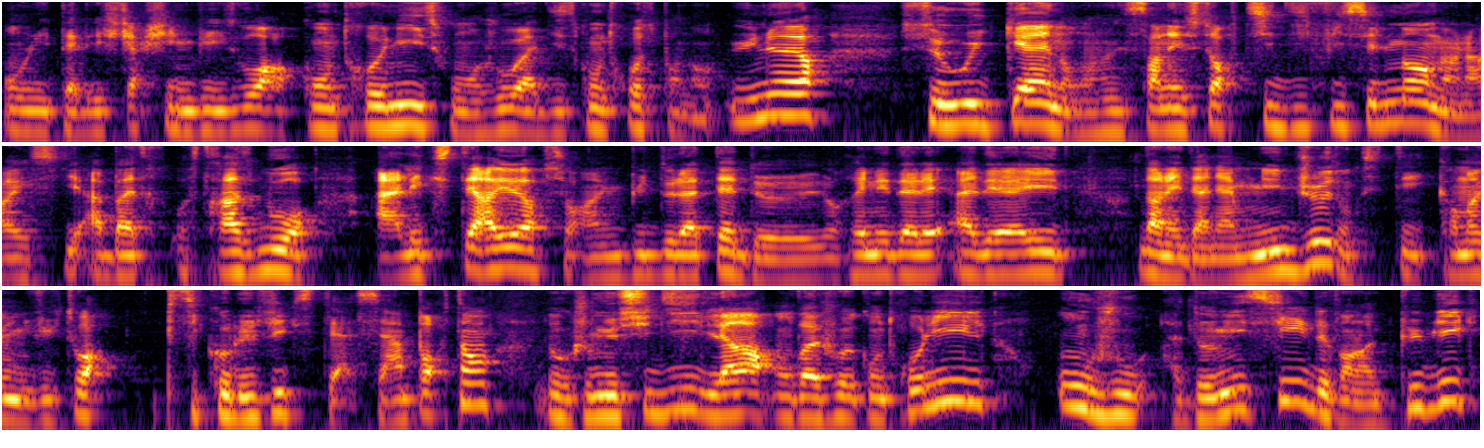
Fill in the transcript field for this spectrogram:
On est allé chercher une victoire contre Nice où on jouait à 10 contre 11 pendant une heure. Ce week-end, on s'en est sorti difficilement, mais on a réussi à battre au Strasbourg à l'extérieur sur un but de la tête de René Adélaïde dans les dernières minutes de jeu. Donc c'était quand même une victoire psychologique, c'était assez important. Donc je me suis dit, là, on va jouer contre Lille, on joue à domicile devant notre public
